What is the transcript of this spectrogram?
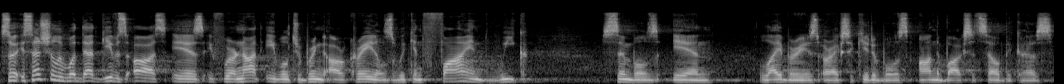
So essentially, what that gives us is, if we're not able to bring our cradles, we can find weak symbols in libraries or executables on the box itself because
